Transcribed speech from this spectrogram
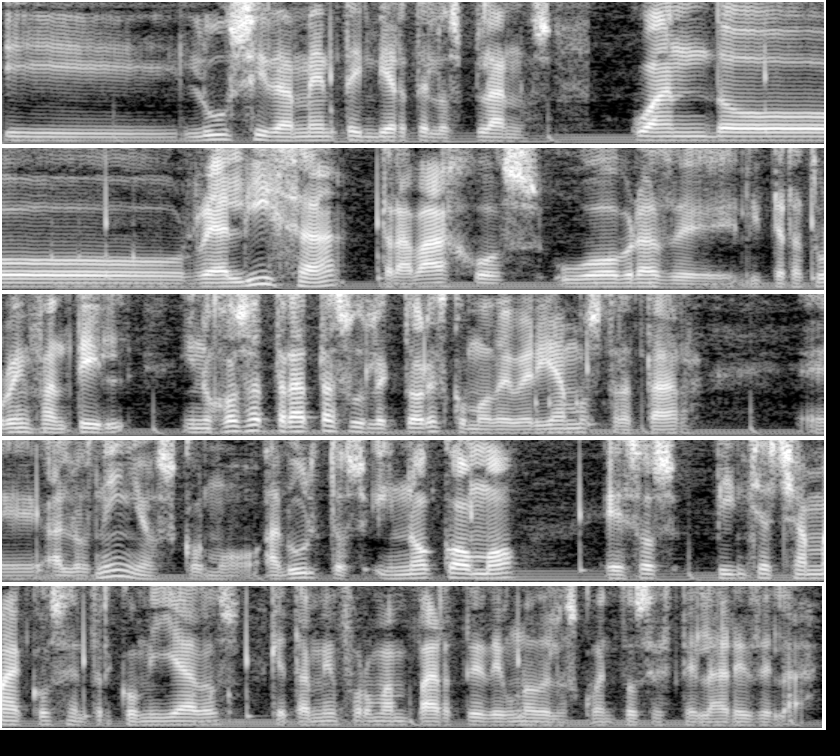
y lúcidamente invierte los planos. Cuando realiza trabajos u obras de literatura infantil, Hinojosa trata a sus lectores como deberíamos tratar eh, a los niños, como adultos, y no como esos pinches chamacos, entrecomillados, que también forman parte de uno de los cuentos estelares de la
